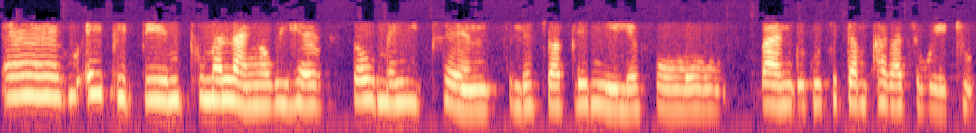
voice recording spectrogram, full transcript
Eh, ku-APD Mpumalanga we have so many plans leswaplenile for bantu ukuthi tamphakathi wethu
